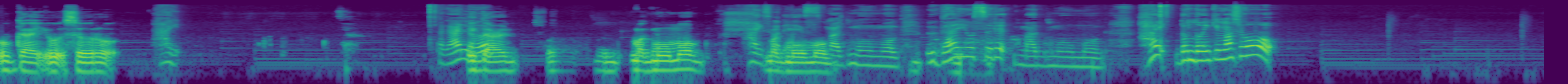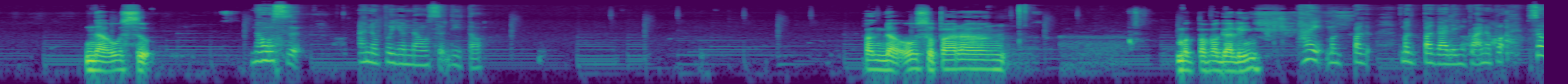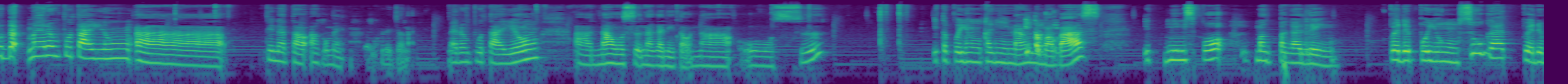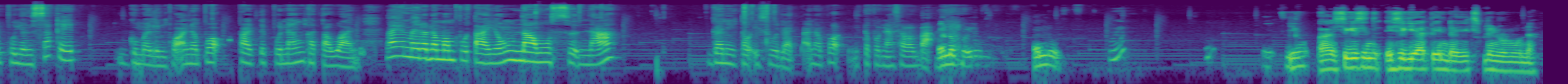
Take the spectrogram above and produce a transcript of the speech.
Ugay, usuro, hi. Tagalog. igar, magmumog. はい、そうです。 magmumog. マグモモグ。うがいをする。マグモモグ。はい、どんどん行きましょ Nauso. う。直す。Ano po yung 直す dito? Pag nauso, parang magpapagaling. Hay, magpag magpagaling pa. Ano po? So, da, mayroon po tayong ah tinataw ah, gumen. Sorry, dyan na. Meron po tayong ah, naos na ganito. Naos. Ito po yung kaninang lumabas. It means po magpagaling. Pwede po yung sugat, pwede po yung sakit, gumaling po. Ano po? Parte po ng katawan. Ngayon, meron naman po tayong naus na ganito isulat. Ano po? Ito po nasa baba. Ano po yun? Ano? Hmm? Yung, ah, sige, eh, sige ate Inday, explain mo muna.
